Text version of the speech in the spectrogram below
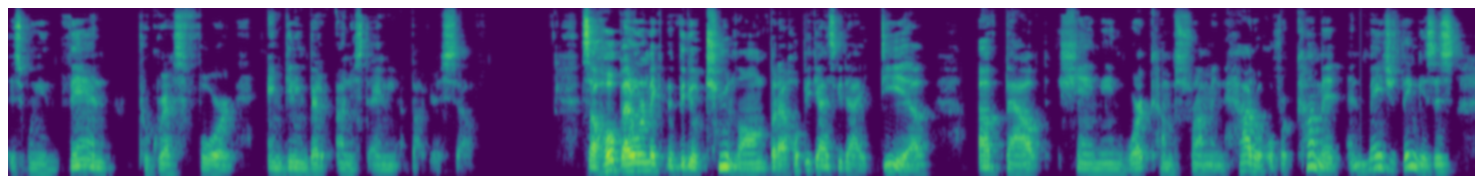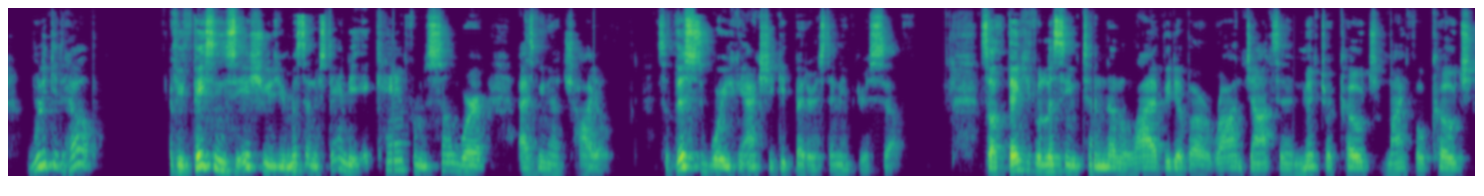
is when you then progress forward and getting better understanding about yourself. So I hope I don't want to make the video too long, but I hope you guys get the idea about shaming, where it comes from, and how to overcome it. And the major thing is, is really get help. If you're facing these issues, you're misunderstanding, it came from somewhere as being a child. So this is where you can actually get better understanding of yourself. So thank you for listening to another live video about Ron Johnson, mentor coach, mindful coach.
